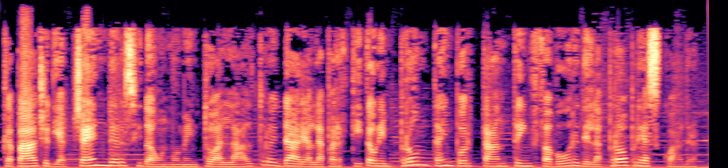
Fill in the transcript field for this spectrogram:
capace di accendersi da un momento all'altro e dare alla partita un'impronta importante in favore della propria squadra.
